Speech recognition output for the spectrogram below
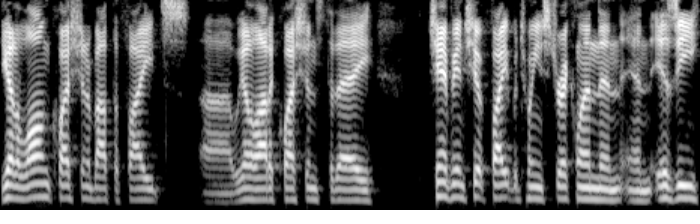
You got a long question about the fights. Uh, we got a lot of questions today. Championship fight between Strickland and, and Izzy.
